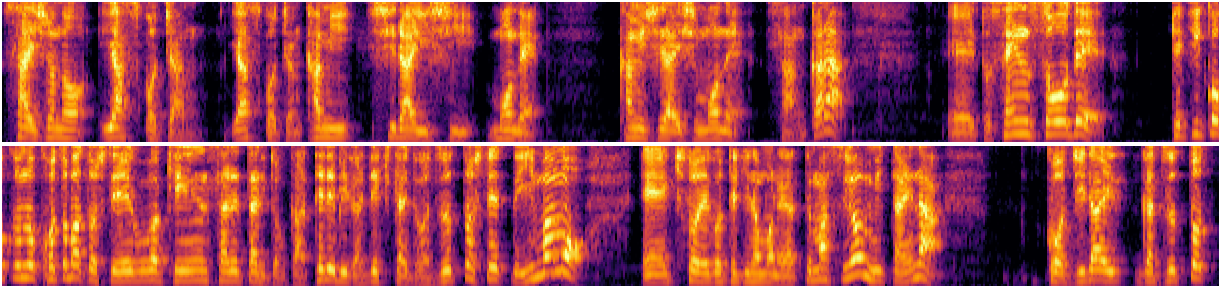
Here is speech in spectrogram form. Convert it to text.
最初の安子ちゃん、安子ちゃん、上白石萌音、上白石萌音さんから、えっ、ー、と、戦争で敵国の言葉として英語が敬遠されたりとか、テレビができたりとかずっとしてって、今も、えー、基礎英語的なものやってますよ、みたいな、こう、時代がずっと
